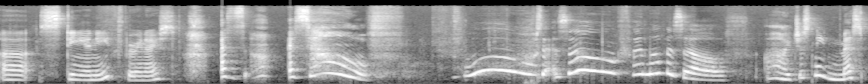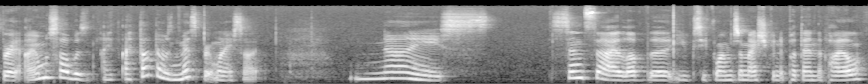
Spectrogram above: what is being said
Uh, Stanny. Very nice. Az Azelf! Ooh, Azelf! Love Oh, I just need Mesprit. I almost thought was, I, I thought that was Mesprit when I saw it. Nice. Since uh, I love the Uxie forms, I'm actually going to put that in the pile.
